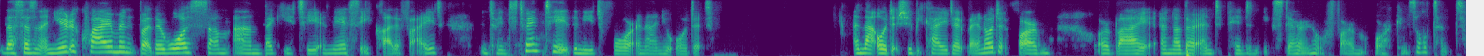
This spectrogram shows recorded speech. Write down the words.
This isn't a new requirement, but there was some ambiguity and the FCA clarified in 2020 the need for an annual audit. And that audit should be carried out by an audit firm or by another independent external firm or consultant.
